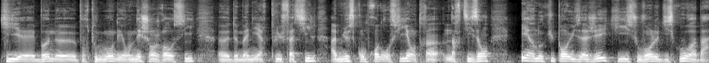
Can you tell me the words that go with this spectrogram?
qui est bonne euh, pour tout le monde et on échangera aussi euh, de manière plus facile à mieux se comprendre aussi entre un artisan et un occupant usager qui souvent le discours, bah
